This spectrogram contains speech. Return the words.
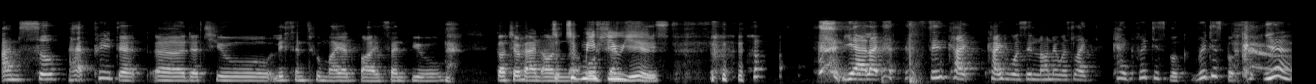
I'm so happy that uh, that you listened to my advice and you got your hand on. It took me a few Sea. years. Yeah, like since Kite, Kite was in London, I was like, Kite, read this book, read this book. yeah,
